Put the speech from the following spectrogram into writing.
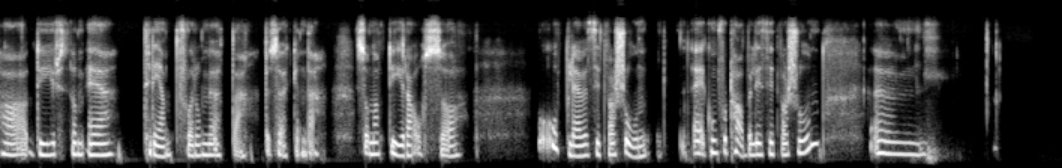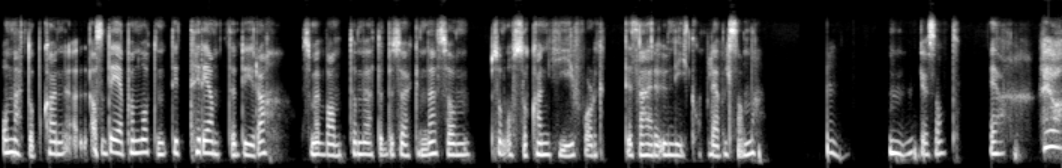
ha dyr som er trent for å møte besøkende. Sånn at dyra også opplever situasjonen, er komfortabel i situasjonen. Um, og nettopp kan Altså det er på en måte de trente dyra som er vant til å møte besøkende, som, som også kan gi folk disse her unike opplevelsene. Mm. Mm. Ikke sant. Ja. ja.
